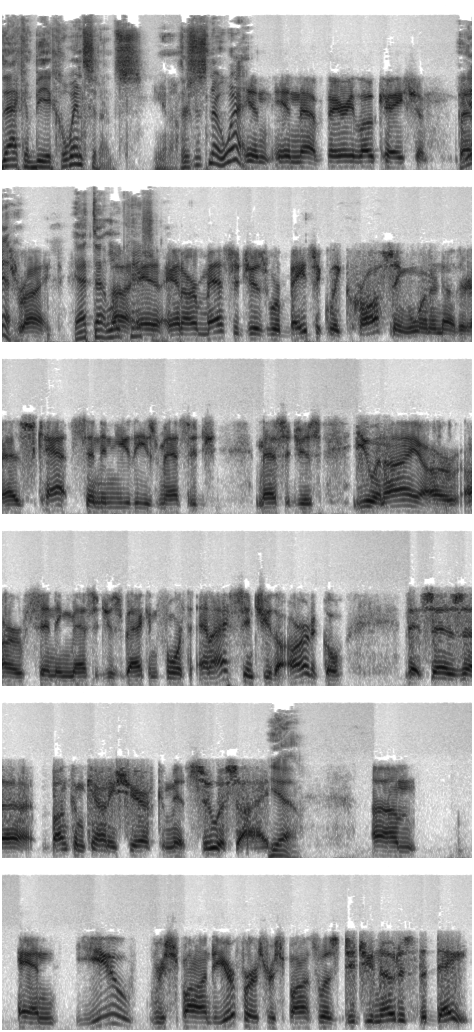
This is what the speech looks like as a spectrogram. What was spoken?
that can be a coincidence. You know, there's just no way. In in that very location. That's Yeah. right. At that location. Uh, and, and our messages were basically crossing one another. As Kat's sending you these message messages, you and I are are sending messages back and forth. And I sent you the article that says uh, Buncombe County Sheriff commits suicide. yeah. Um, and you respond. Your first response was, "Did you notice the date?"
